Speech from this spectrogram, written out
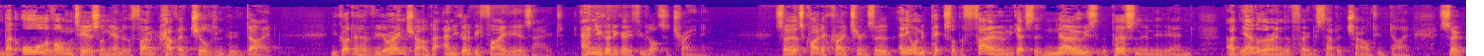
But all the volunteers on the end of the phone have had children who've died. You've got to have your own child and you've got to be five years out. And you've got to go through lots of training. So that's quite a criterion. So anyone who picks up the phone gets the knows that the person in the end, at the other end of the phone, has had a child who died. So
